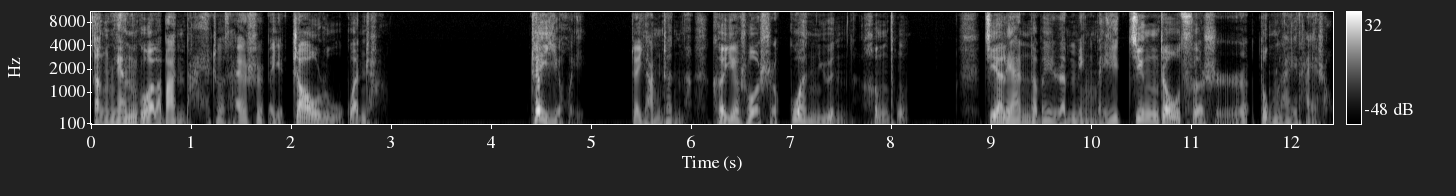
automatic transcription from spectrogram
等年过了半百，这才是被招入官场。这一回，这杨震呢，可以说是官运亨通，接连的被任命为荆州刺史、东莱太守。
